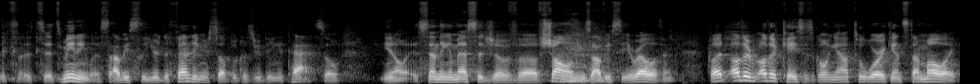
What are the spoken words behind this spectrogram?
it's, it's, it's, meaningless. Obviously, you're defending yourself because you're being attacked. So, you know, sending a message of, of shalom is obviously irrelevant. But other, other cases, going out to war against Amalek,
